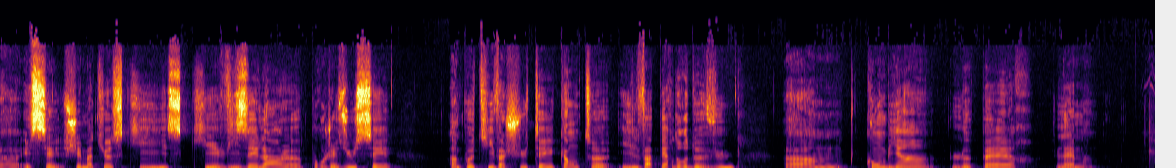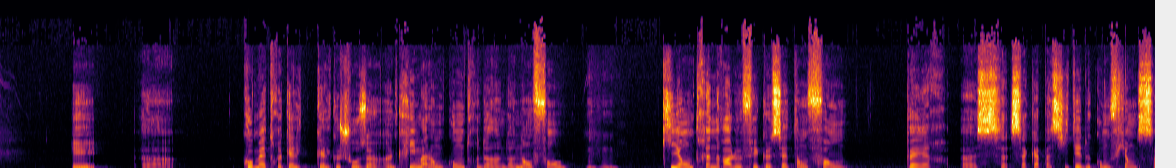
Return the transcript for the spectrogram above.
Euh, et chez Matthieu, ce qui, ce qui, est visé là euh, pour Jésus, c'est un petit va chuter quand euh, il va perdre de vue combien le Père l'aime. Et commettre quelque chose, un, crime à l'encontre d'un enfant, mm-hmm. qui entraînera le fait que cet enfant perd sa, sa, capacité de confiance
